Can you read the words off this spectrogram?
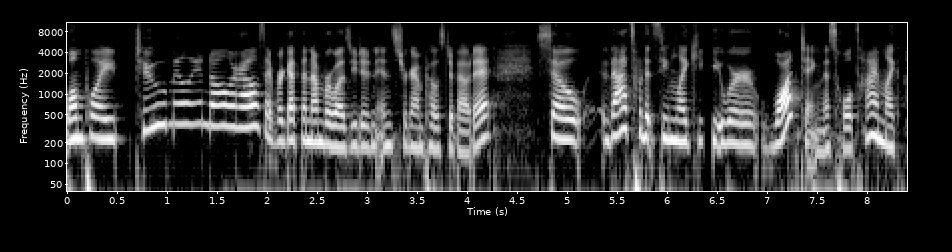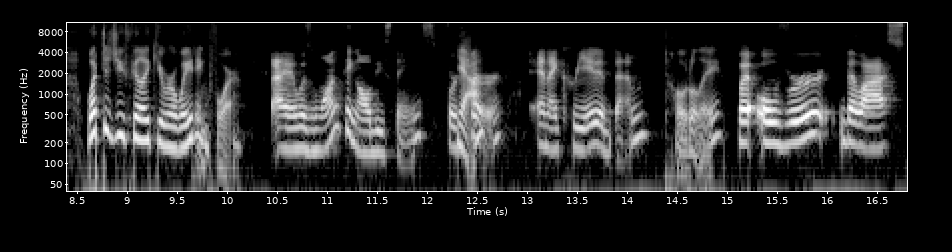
$1.2 million house. I forget the number was. You did an Instagram post about it. So that's what it seemed like you were wanting this whole time. Like, what did you feel like you were waiting for? I was wanting all these things for Yeah. sure. And I created them. Totally. But over the last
